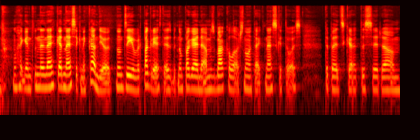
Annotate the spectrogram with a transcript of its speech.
lai gan tu ne, nekad nesaki nekad, jo, nu, dzīve var pagriezties, bet, nu, pagaidām uz bakalaurs noteikti neskatos. Tāpēc, ka tas ir, um,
